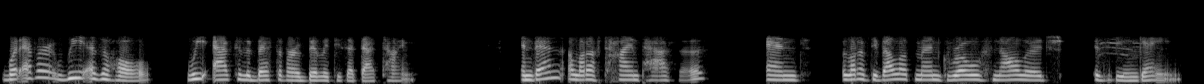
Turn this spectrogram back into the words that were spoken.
whatever we as a whole, we act to the best of our abilities at that time. And then a lot of time passes and a lot of development, growth, knowledge is being gained.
